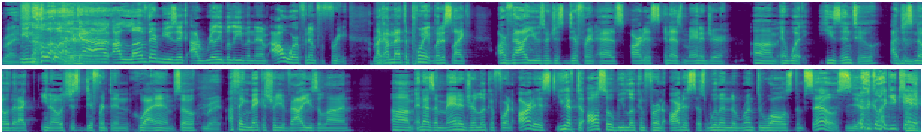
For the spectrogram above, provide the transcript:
Right. You know, like Yeah. I, I love their music. I really believe in them. I'll work for them for free. Like I'm at the point, but it's like our values are just different as artists and as manager, um, and what he's into. I just Mm-hmm. know that I, you know, it's just different than who I am. So Right. I think making sure your values align. Um, and as a manager looking for an artist, you have to also be looking for an artist that's willing to run through walls themselves. Yeah. like you can't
